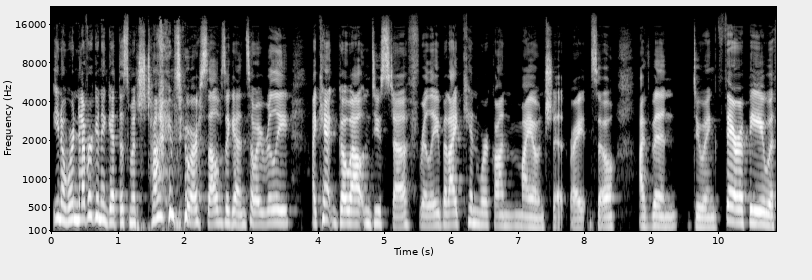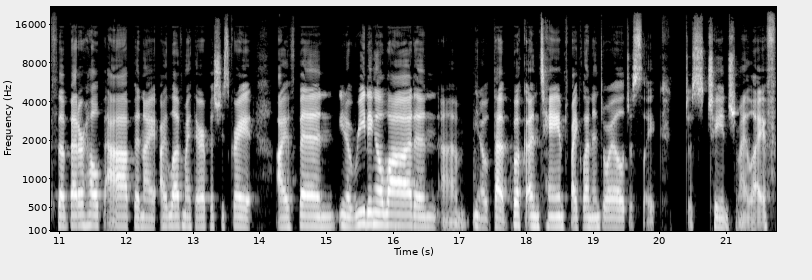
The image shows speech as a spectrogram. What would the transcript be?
you know, we're never going to get this much time to ourselves again. So I really, I can't go out and do stuff really, but I can work on my own shit, right? So I've been doing therapy with the BetterHelp app, and I, I love my therapist. She's great. I've been, you know, reading a lot, and um, you know, that book Untamed by Glennon Doyle just like just changed my life.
